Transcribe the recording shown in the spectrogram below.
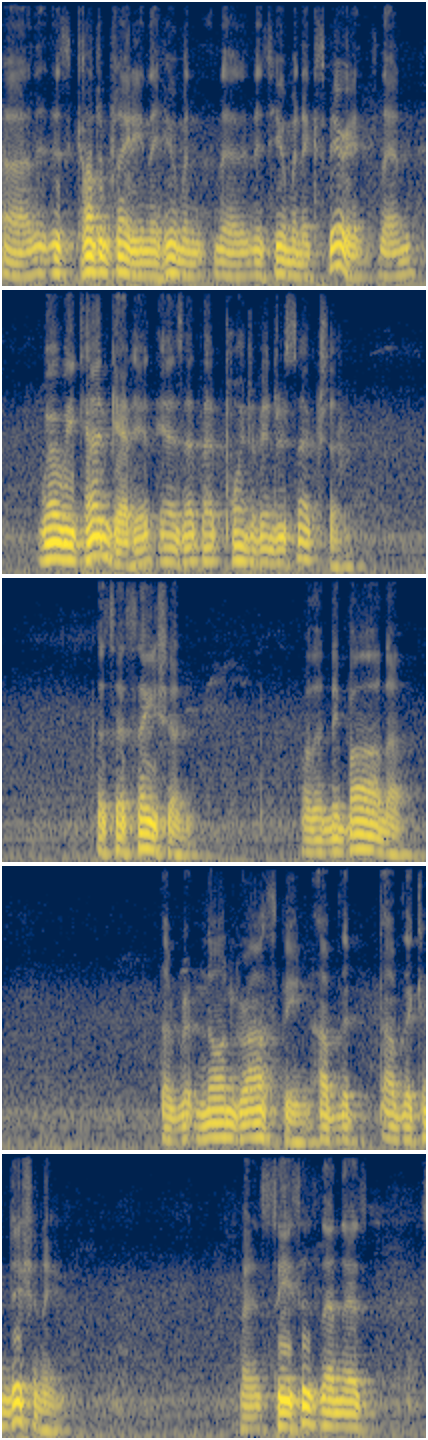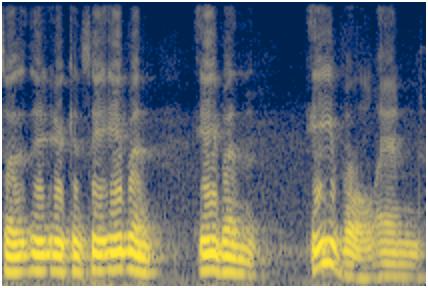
uh, this contemplating the human the, this human experience, then where we can get it is at that point of intersection the cessation, or the nibbana, the non-grasping of the of the conditioning. When it ceases, then there's so you can see even even evil and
